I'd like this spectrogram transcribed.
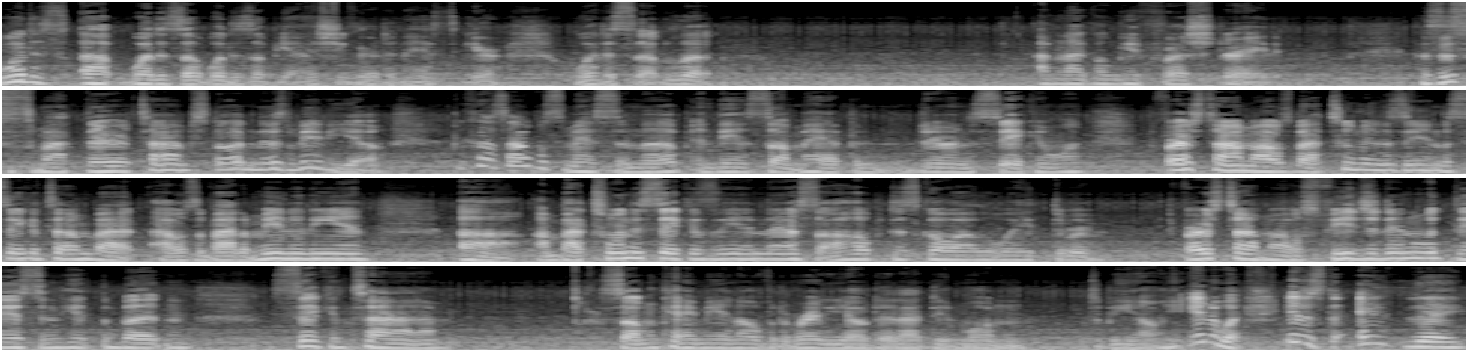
What is up? What is up? What is up, y'all? It's your girl, the nasty girl. What is up? Look, I'm not gonna get frustrated because this is my third time starting this video because I was messing up and then something happened during the second one. First time I was about two minutes in. The second time about I was about a minute in. Uh, I'm about 20 seconds in now, so I hope this go all the way through. First time I was fidgeting with this and hit the button. Second time, something came in over the radio that I didn't want to be on here. Anyway, it is the 8th day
